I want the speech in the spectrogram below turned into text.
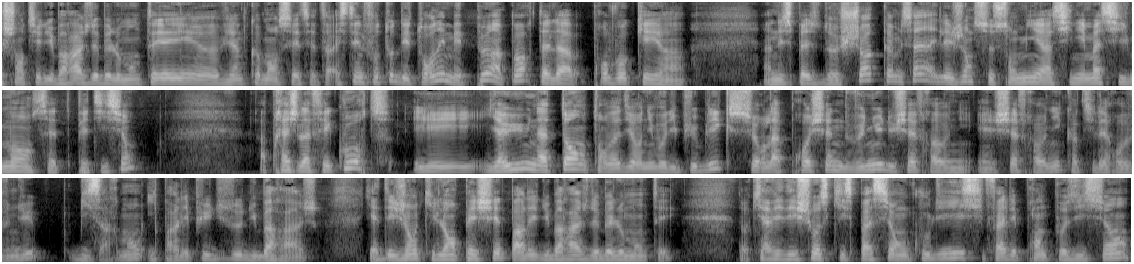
chantier du barrage de Bellomonte euh, vient de commencer, etc. Et C'était une photo détournée, mais peu importe, elle a provoqué un, un espèce de choc comme ça, et les gens se sont mis à signer massivement cette pétition. Après, je la fais courte, et il y a eu une attente, on va dire, au niveau du public sur la prochaine venue du chef Raoni. Et le chef Raoni, quand il est revenu, bizarrement, il parlait plus du tout du barrage. Il y a des gens qui l'empêchaient de parler du barrage de Bellomonte. Donc il y avait des choses qui se passaient en coulisses, il fallait prendre position.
